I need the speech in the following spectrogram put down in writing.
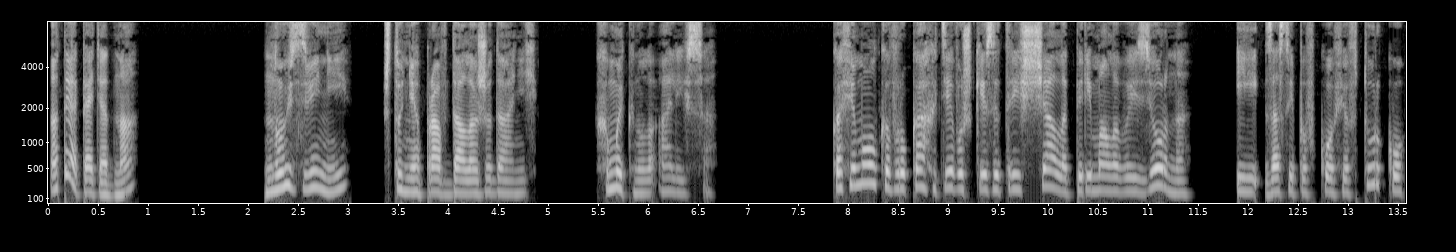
а ты опять одна». «Ну, извини, что не оправдал ожиданий, — хмыкнула Алиса. Кофемолка в руках девушки затрещала, перемалывая зерна, и, засыпав кофе в турку,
